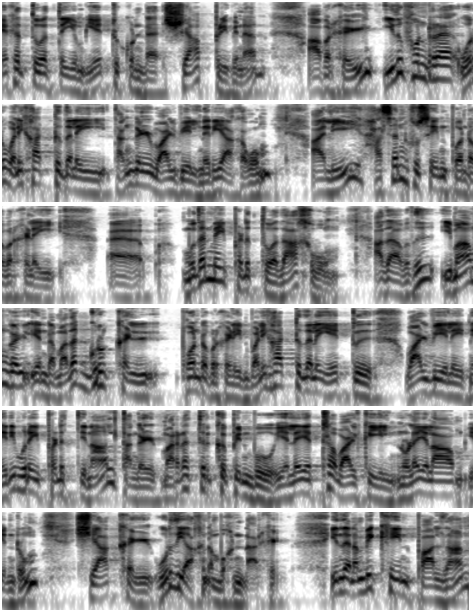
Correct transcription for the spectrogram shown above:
ஏகத்துவத்தையும் ஏற்றுக்கொண்ட ஷியா பிரிவினர். அவர்கள் இது போன்ற ஒரு வழிகாட்டுதலை தங்கள் வாழ்வியல் நெறியாகவும் அலி ஹசன் ஹுசைன் போன்றவர்களை முதன்மைப்படுத்துவதாகவும் அதாவது இமாம்கள் என்ற மதக்குருக்கள் போன்றவர்களின் வழிகாட்டுதலை ஏற்று வாழ்வியலை நெறிமுறைப்படுத்தினால் தங்கள் மரணத்திற்கு பின்பு எல்லையற்ற வாழ்க்கையில் நுழையலாம் என்றும் ஷியாக்கள் உறுதியாக நம்புகின்றார்கள். இந்த நம்பிக்கையின் பால்தான்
